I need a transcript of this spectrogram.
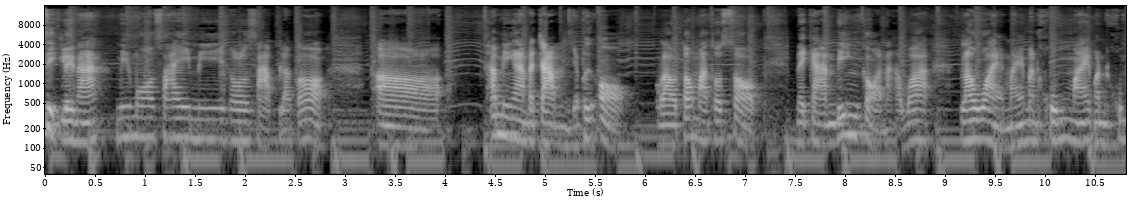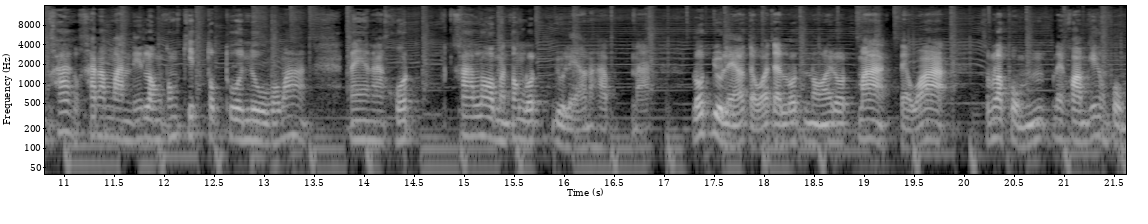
สิกเลยนะ มีมอไซค์มีโทรศัพท์ แล้วก็ถ้ามีงานประจำอย่าเพิ่งออก เราต้องมาทดสอบ ในการวิ่งก่อนนะครับว่าเราไหวไหมมันคุ้มไหมมันคุ้มค่ากับค่าน้ำมันนี่ลองต้องคิดทบทวนดูเพราะว่าในอนาคตค่ารอบมันต้องลดอยู่แล้วนะครับนะลดอยู่แล้วแต่ว่าจะลดน้อยลดมาก แต่ว่าสำหรับผมในความคิดของผม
